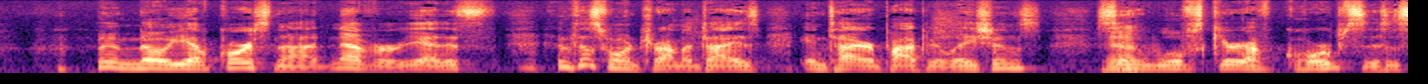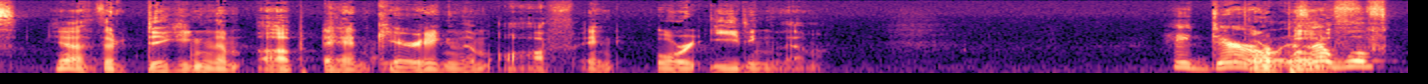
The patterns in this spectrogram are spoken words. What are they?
no, yeah, of course not. Never. Yeah, this this won't traumatize entire populations. Seeing Yeah. wolves carry off corpses. Yeah, they're digging them up and carrying them off and or eating them. Hey, Daryl, is that wolf?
